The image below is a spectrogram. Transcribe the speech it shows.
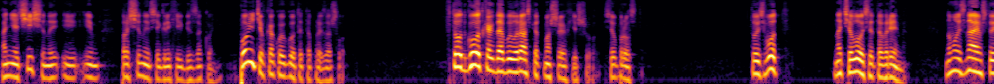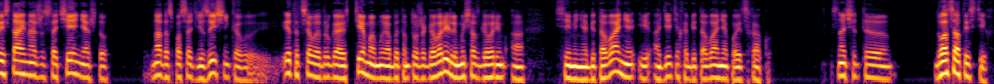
они очищены и им прощены все грехи и беззакония. Помните, в какой год это произошло? В тот год, когда был распят Машех Иешуа. Все просто. То есть, вот началось это время. Но мы знаем, что есть тайное ожесточение, что надо спасать язычников. Это целая другая тема, мы об этом тоже говорили. Мы сейчас говорим о семени обетования и о детях обетования по Ицхаку. Значит, 20 э, стих.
